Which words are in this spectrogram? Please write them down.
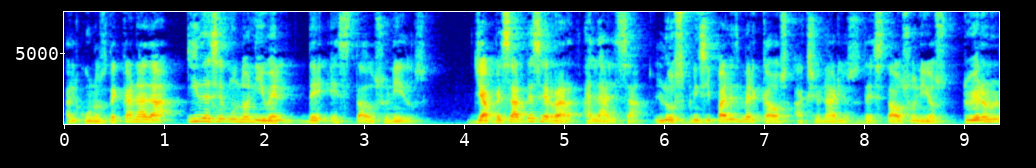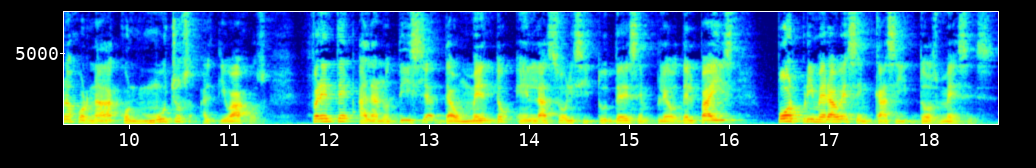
algunos de Canadá y de segundo nivel de Estados Unidos. Y a pesar de cerrar al alza, los principales mercados accionarios de Estados Unidos tuvieron una jornada con muchos altibajos frente a la noticia de aumento en la solicitud de desempleo del país por primera vez en casi dos meses.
